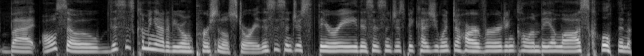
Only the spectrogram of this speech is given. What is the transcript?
But also, this is coming out of your own personal story. This isn't just theory. This isn't just because you went to Harvard and Columbia Law School. And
